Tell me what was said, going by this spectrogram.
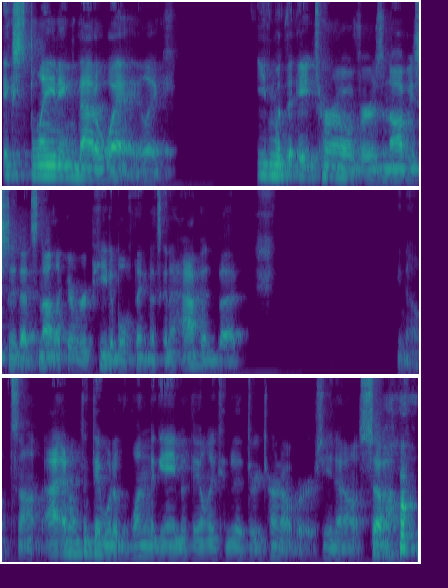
explaining that away. Like even with the eight turnovers, and obviously that's not like a repeatable thing that's going to happen, but you know, it's not. I don't think they would have won the game if they only committed three turnovers. You know, so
